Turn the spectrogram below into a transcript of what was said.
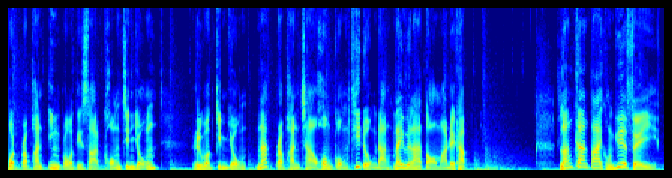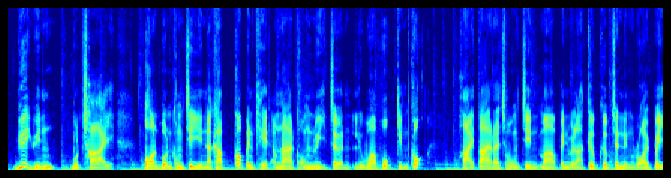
บทประพันธ์อิงประวัติศาสตร์ของจินหยง หรือว่ากิมยงนักประพันธ์ชาวฮ่องกงที่โด่งดังในเวลาต่อมาด้วยครับ หลังการตายของเย่เฟยเย่หวิน บุตรชาย ตอนบนของจีนนะครับก็เป็นเขตอำนาจของหนุ่ยเจิน หรือว่าพวกกิมก๊กภายใต้ราชวงศ์จินมาเป็นเวลาเกือบเกือบจะ 100 ปี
